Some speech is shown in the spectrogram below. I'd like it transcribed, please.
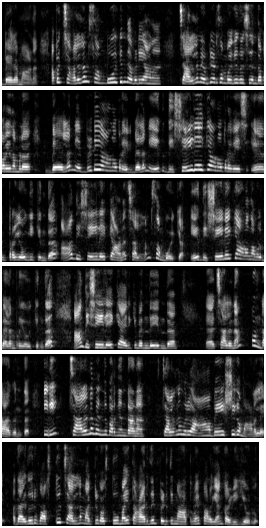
ബലമാണ്. അപ്പോൾ ചലനം സംഭവിക്കുന്നത് എവിടെയാണ്? ചലനം എവിടെയാണ് സംഭവിക്കുന്നത് വെച്ചാൽ എന്താ പറയുക നമ്മൾ ബലം എവിടെയാണോ പ്രയോഗി ബലം ഏത് ദിശയിലേക്കാണോ പ്രവേശി പ്രയോഗിക്കുന്നത് ആ ദിശയിലേക്കാണ് ചലനം സംഭവിക്കുക. ഏത് ദിശയിലേക്കാണോ നമ്മൾ ബലം പ്രയോഗിക്കുന്നത് ആ ദിശയിലേക്കായിരിക്കും എന്ത് ചെയ്യുന്നത്? ചലനം ഉണ്ടാകുന്നത്. ഇനി ചലനം എന്ന് പറഞ്ഞെന്താണ് ചലനം ഒരു ആപേക്ഷികമാണല്ലേ? അതായത് ഒരു വസ്തു ചലനം മറ്റു വസ്തുവുമായി താരതമ്യപ്പെടുത്തി മാത്രമേ പറയാൻ കഴിയുകയുള്ളൂ.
